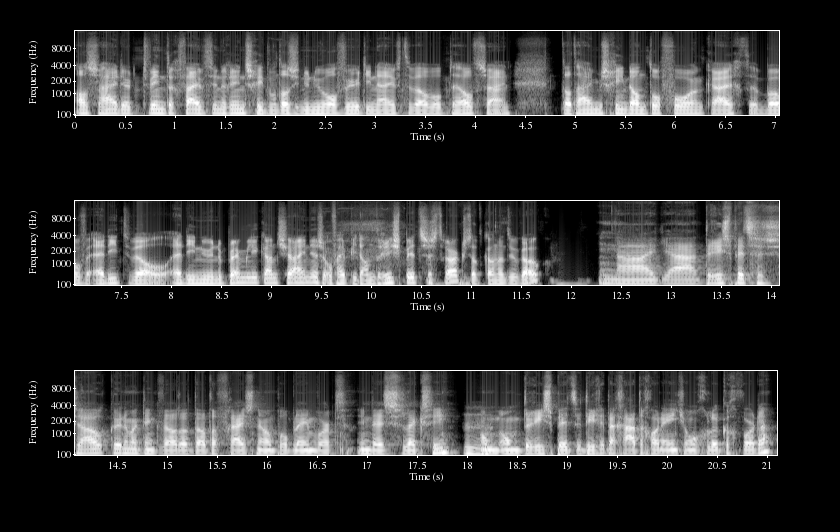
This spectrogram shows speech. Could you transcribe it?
als hij er 20, 25 inschiet, want als hij er nu al 14 heeft, terwijl we op de helft zijn, dat hij misschien dan toch voor krijgt uh, boven Eddie, terwijl Eddie nu in de Premier League aan het shine is? Of heb je dan drie spitsen straks? Dat kan natuurlijk ook. Nou ja, drie spitsen zou kunnen, maar ik denk wel dat dat al vrij snel een probleem wordt in deze selectie. Mhm. Om, om drie spitsen, die, daar gaat er gewoon eentje ongelukkig worden.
